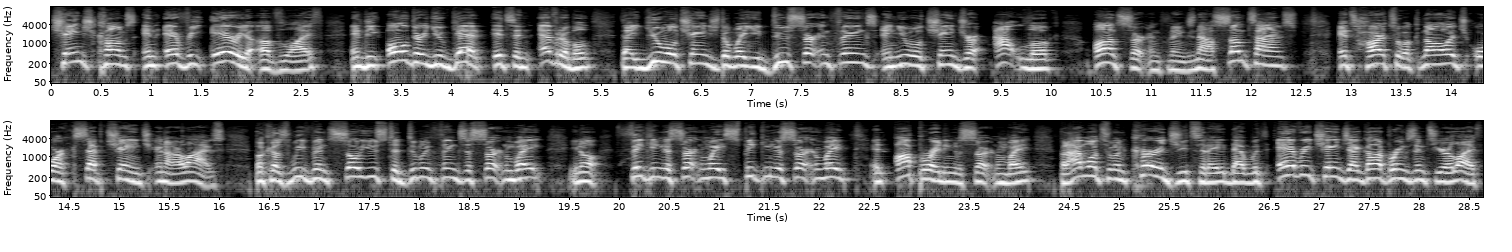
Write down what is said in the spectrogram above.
Change comes in every area of life, and the older you get, it's inevitable that you will change the way you do certain things and you will change your outlook on certain things. Now, sometimes it's hard to acknowledge or accept change in our lives because we've been so used to doing things a certain way, you know, thinking a certain way, speaking a certain way, and operating a certain way. But I want to encourage you today that with every change that God brings into your life,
